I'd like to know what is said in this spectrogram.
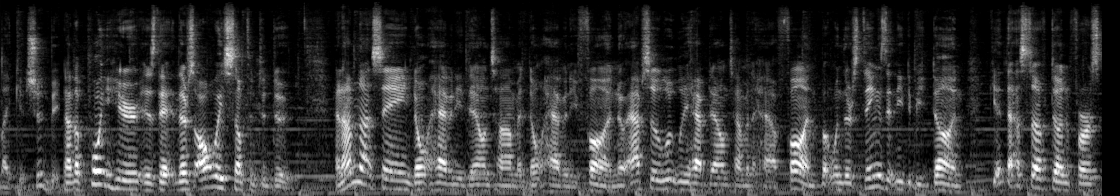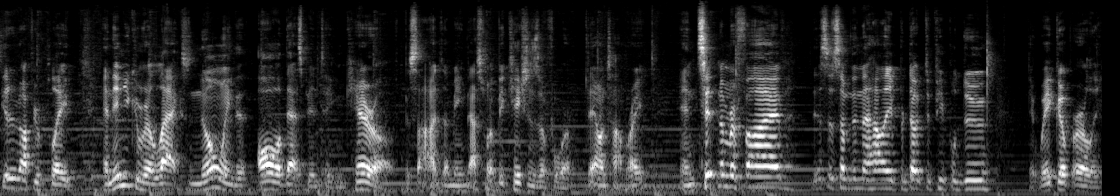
like it should be. Now the point here is that there's always something to do. And I'm not saying don't have any downtime and don't have any fun. No, absolutely have downtime and have fun. But when there's things that need to be done, get that stuff done first, get it off your plate, and then you can relax knowing that all of that's been taken care of. Besides, I mean, that's what vacations are for, downtime, right? And tip number five, this is something that highly productive people do. They wake up early.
